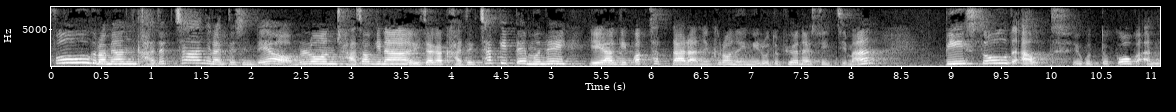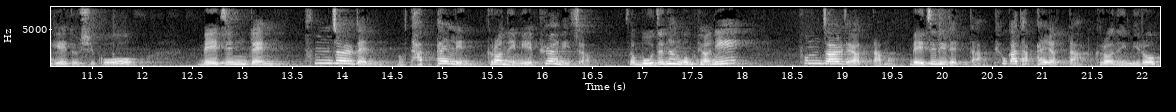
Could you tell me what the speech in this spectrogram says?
full 그러면 가득 찬이란 뜻인데요. 물론 좌석이나 의자가 가득 찼기 때문에 예약이 꽉 찼다라는 그런 의미로도 표현할 수 있지만 be sold out 이것도 꼭 암기해 두시고 매진된, 품절된, 뭐 다 팔린 그런 의미의 표현이죠. 그래서 모든 항공편이 품절되었다, 뭐 매진이 됐다, 표가 다 팔렸다 그런 의미로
